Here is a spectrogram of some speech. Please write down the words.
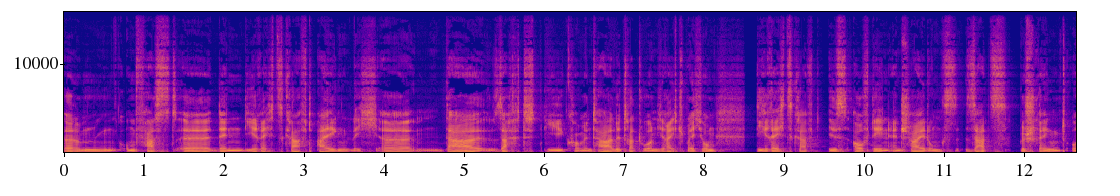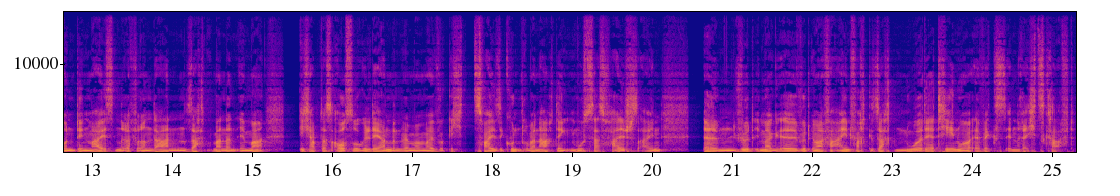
ähm, umfasst äh, denn die Rechtskraft eigentlich? Äh, da sagt die Kommentarliteratur und die Rechtsprechung, die Rechtskraft ist auf den Entscheidungssatz beschränkt und den meisten Referendaren sagt man dann immer, ich habe das auch so gelernt und wenn man mal wirklich zwei Sekunden drüber nachdenkt, muss das falsch sein, ähm, wird immer äh, wird immer vereinfacht gesagt, nur der Tenor erwächst in Rechtskraft.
